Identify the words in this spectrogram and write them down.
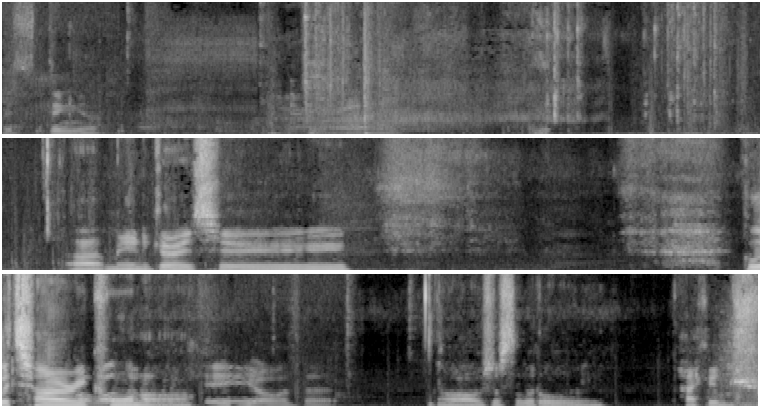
they sting you. Alright, we need to go to Glitari What? Corner. Was it a key or was it? Oh, it was just a little package.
